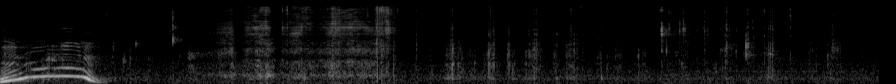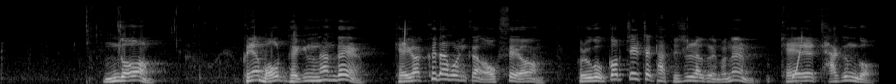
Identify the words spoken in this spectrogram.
음 이거 그냥 먹어도 되기는 한데 게가 크다 보니까 억세요. 그리고 껍질째 다 드시려 그러면은 게 작은 거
